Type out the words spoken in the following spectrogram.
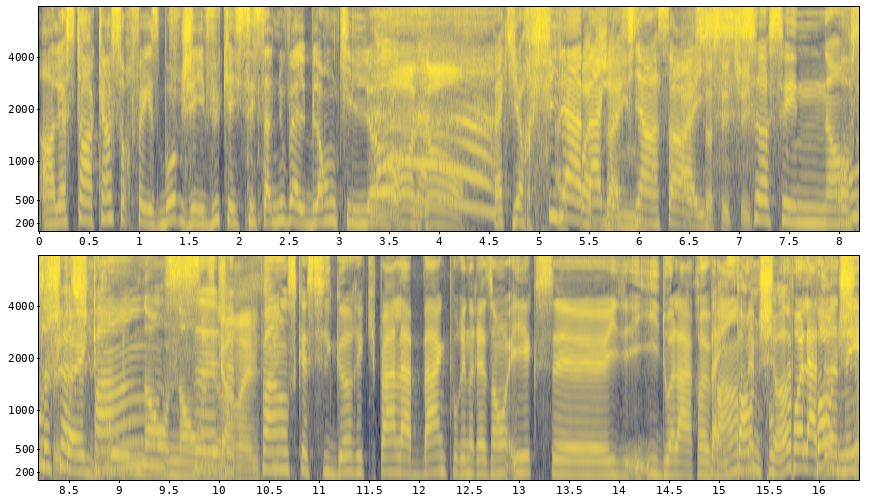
En le stalkant sur Facebook, j'ai vu que c'est sa nouvelle blonde qui l'a. Oh non! Fait qu'il a refilé Hey, la de bague de gêne. fiançailles. Hey, ça, c'est cheap. Ça, c'est non. Oh, ça, c'est un Je gros pense- non, non. euh, Je pense que si le gars récupère la bague pour une raison X, euh, il, il doit la revendre. pawn mais shop, pas, pas la donner shop,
